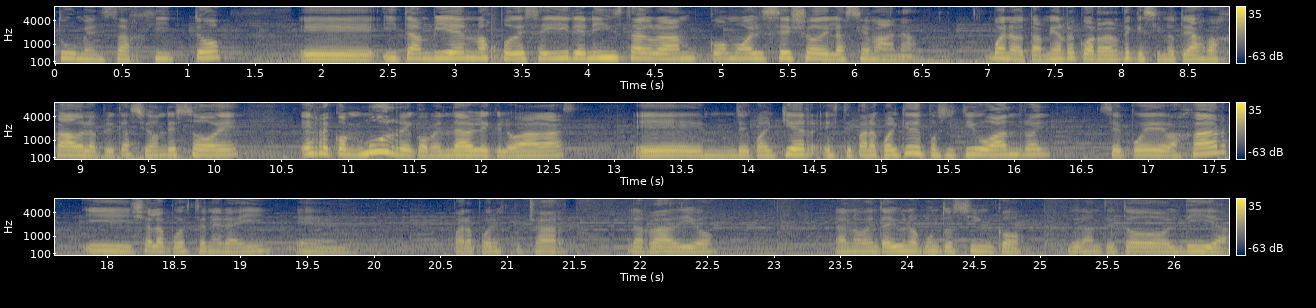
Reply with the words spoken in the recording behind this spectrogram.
tu mensajito. Eh, y también nos podés seguir en Instagram como el sello de la semana. Bueno, también recordarte que si no te has bajado la aplicación de SOE, es muy recomendable que lo hagas. Eh, de cualquier, este, para cualquier dispositivo Android se puede bajar y ya la puedes tener ahí eh, para poder escuchar la radio, la 91.5 durante todo el día,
